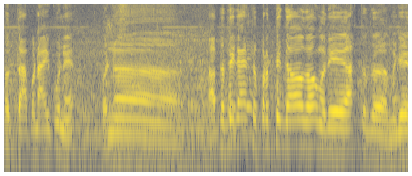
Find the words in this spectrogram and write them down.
फक्त आपण ऐकून आहे. पण आता ते काय असतं प्रत्येक गावागावामध्ये असतं म्हणजे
